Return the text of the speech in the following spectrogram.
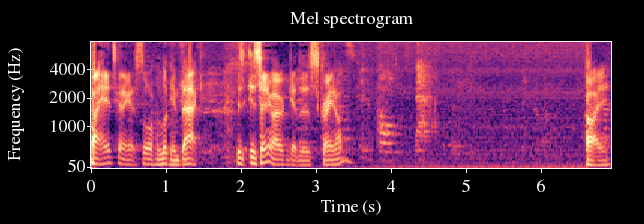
My head's going to get sore from looking back. Is, is there any way we can get the screen on? Oh yeah.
